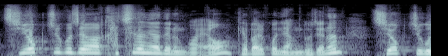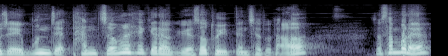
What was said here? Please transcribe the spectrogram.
지역지구제와 같이 다녀야 되는 거예요. 개발권 양도제는 지역지구제의 문제, 단점을 해결하기 위해서 도입된 제도다. 자 3번에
